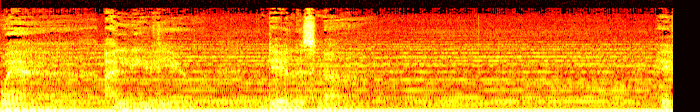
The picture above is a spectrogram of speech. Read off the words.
where I leave you, dear listener. If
